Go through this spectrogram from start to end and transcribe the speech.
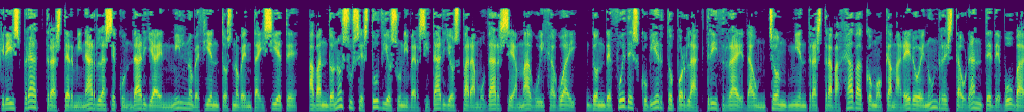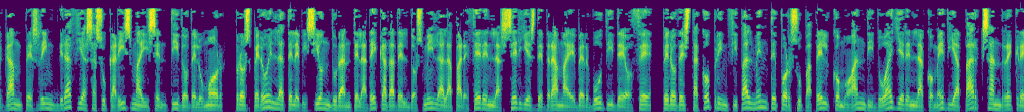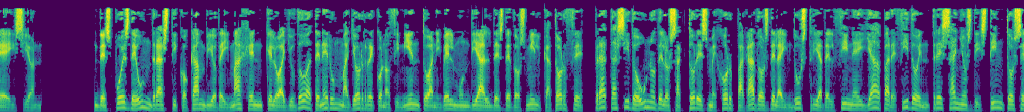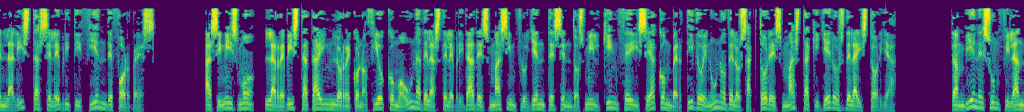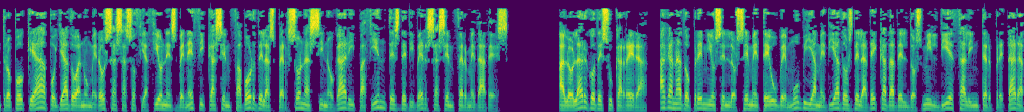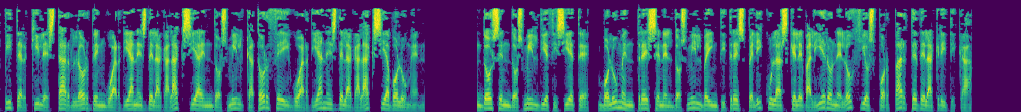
Chris Pratt, tras terminar la secundaria en 1997, abandonó sus estudios universitarios para mudarse a Maui, Hawái, donde fue descubierto por la actriz Rae Dawn Chong mientras trabajaba como camarero en un restaurante de Bubba Gampes Ring. Gracias a su carisma y sentido del humor, prosperó en la televisión durante la década del 2000 al aparecer en las series de drama Everwood y DOC, pero destacó principalmente por su papel como Andy Dwyer en la comedia Parks and Recreation. Después de un drástico cambio de imagen que lo ayudó a tener un mayor reconocimiento a nivel mundial desde 2014, Pratt ha sido uno de los actores mejor pagados de la industria del cine y ha aparecido en tres años distintos en la lista Celebrity 100 de Forbes. Asimismo, la revista Time lo reconoció como una de las celebridades más influyentes en 2015 y se ha convertido en uno de los actores más taquilleros de la historia. También es un filántropo que ha apoyado a numerosas asociaciones benéficas en favor de las personas sin hogar y pacientes de diversas enfermedades. A lo largo de su carrera, ha ganado premios en los MTV Movie a mediados de la década del 2010 al interpretar a Peter Kill Star-Lord en Guardianes de la Galaxia en 2014 y Guardianes de la Galaxia Volumen 2 en 2017, volumen 3 en el 2023 películas que le valieron elogios por parte de la crítica.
